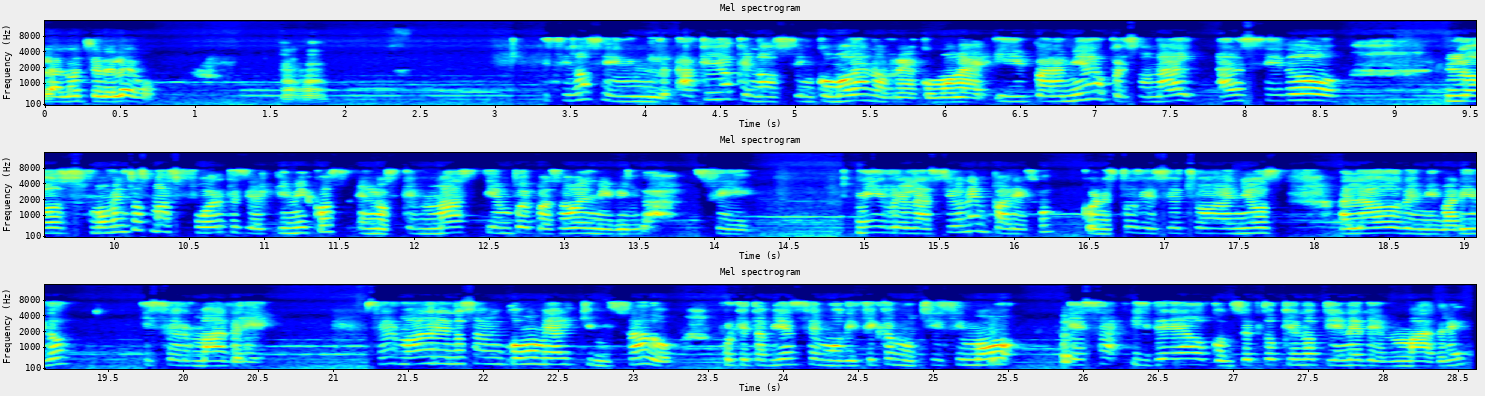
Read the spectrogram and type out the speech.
la noche del ego. Ajá sino sin aquello que nos incomoda nos reacomoda. Y para mí en lo personal han sido los momentos más fuertes y alquímicos en los que más tiempo he pasado en mi vida. Sí, mi relación en pareja con estos 18 años al lado de mi marido y ser madre. Ser madre no saben cómo me ha alquimizado, porque también se modifica muchísimo esa idea o concepto que uno tiene de madre,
